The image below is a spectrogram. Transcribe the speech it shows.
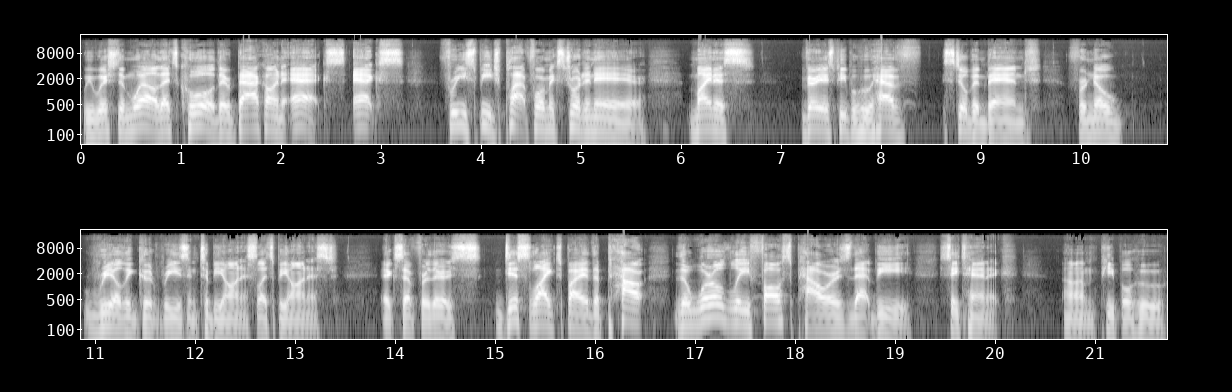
We wish them well. That's cool. They're back on X. X, free speech platform extraordinaire, minus various people who have still been banned for no really good reason, to be honest. Let's be honest. Except for they're disliked by the pow- the worldly false powers that be, satanic um, people who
